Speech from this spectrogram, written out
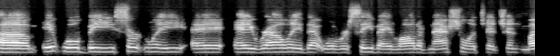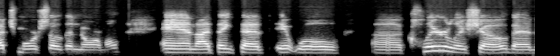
um, it will be certainly a, a rally that will receive a lot of national attention, much more so than normal. And I think that it will uh, clearly show that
